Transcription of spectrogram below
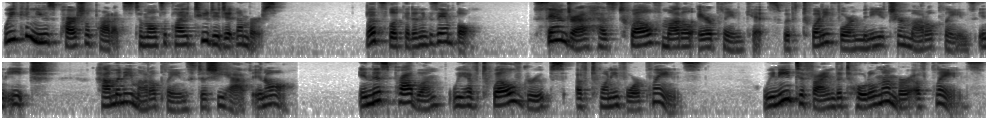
We can use partial products to multiply two-digit numbers. Let's look at an example. Sandra has 12 model airplane kits with 24 miniature model planes in each. How many model planes does she have in all? In this problem, we have 12 groups of 24 planes. We need to find the total number of planes.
